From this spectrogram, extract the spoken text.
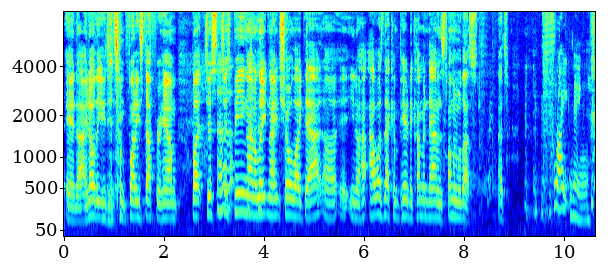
and uh, I know that you did some funny stuff for him, but just just uh-huh. being on a late night show like that, uh, you know, how, how was that compared to coming down and slumming with us? That's frightening.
